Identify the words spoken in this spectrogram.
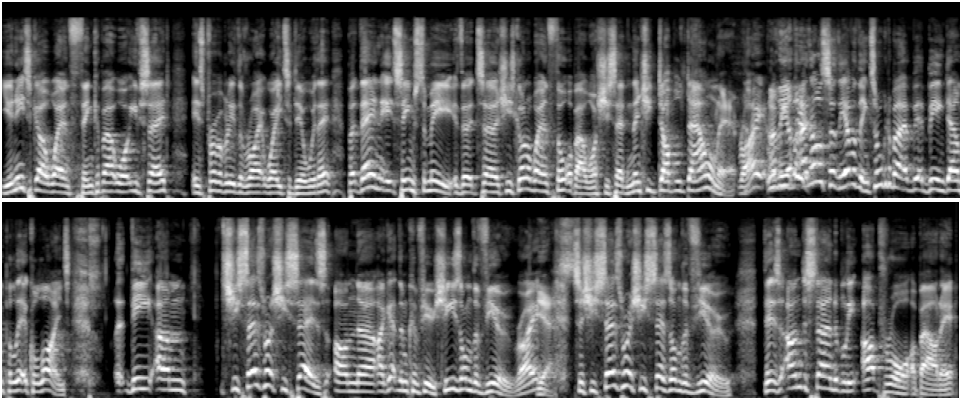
you need to go away and think about what you've said is probably the right way to deal with it. But then it seems to me that uh, she's gone away and thought about what she said and then she doubled down on it, right? Well, I the mean, other- and also the other thing, talking about it being down political lines, the. um she says what she says on. Uh, I get them confused. She's on the View, right? Yes. So she says what she says on The View. There's understandably uproar about it.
